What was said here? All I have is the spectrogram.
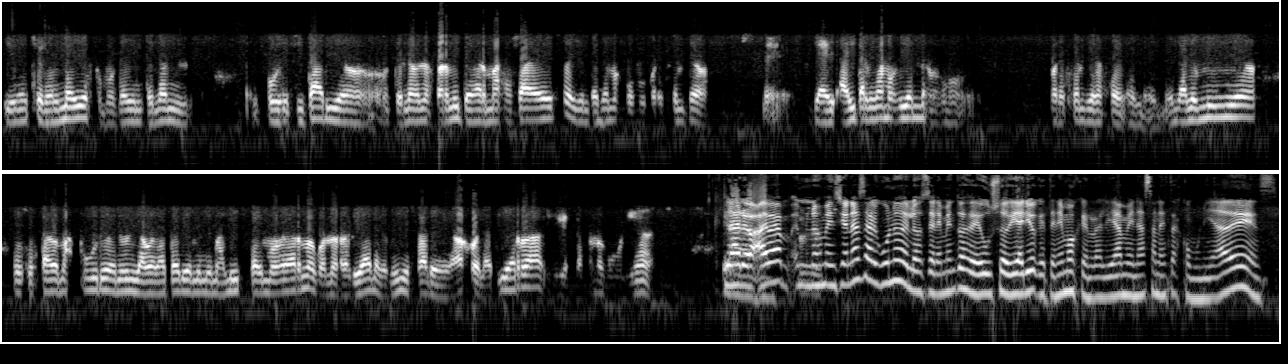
Y de hecho en el medio es como que hay un telón publicitario que no nos permite ver más allá de eso y entendemos como por ejemplo, eh, y ahí, ahí terminamos viendo como por ejemplo, no sé, el, el- el aluminio en su estado más puro en un laboratorio minimalista y moderno, cuando en realidad el aluminio sale debajo de la tierra y desplazando comunidades. Claro, ahora nos mencionás algunos de los elementos de uso diario que tenemos que en realidad amenazan a estas comunidades.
